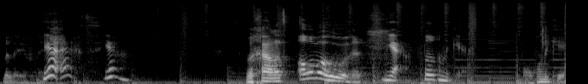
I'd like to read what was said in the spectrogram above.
belevenis. Ja, echt. Ja, We gaan het allemaal horen. ja volgende keer. Volgende keer.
